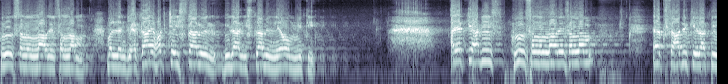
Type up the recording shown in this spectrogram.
হুজুর সাল্লাহ সাল্লাম বললেন যে, এটাই হচ্ছে ইসলামের বিধান, ইসলামের নিয়ম, নীতি। আরেকটি হাদিস, হুজুর সাল্লাহ সাল্লাম এক সাহাবিকে রাতে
